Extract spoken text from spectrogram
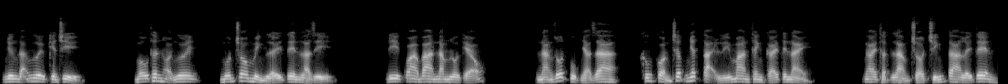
Nhưng đã ngươi kiên trì. Mẫu thân hỏi ngươi, muốn cho mình lấy tên là gì? Đi qua ba năm lôi kéo. Nàng rốt cục nhà ra, không còn chấp nhất tại lý man thanh cái tên này. Ngài thật làm cho chính ta lấy tên.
